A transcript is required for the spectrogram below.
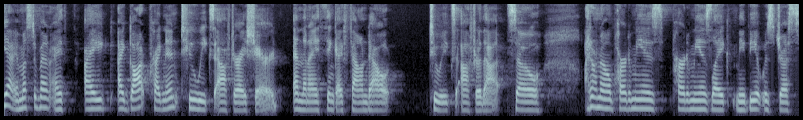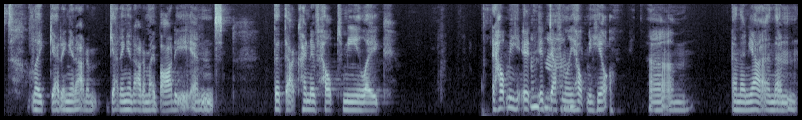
yeah. It must have been. I I I got pregnant two weeks after I shared, and then I think I found out two weeks after that. So I don't know. Part of me is part of me is like maybe it was just like getting it out of getting it out of my body, and that that kind of helped me like it helped me. It it definitely helped me heal. Um, and then yeah, and then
